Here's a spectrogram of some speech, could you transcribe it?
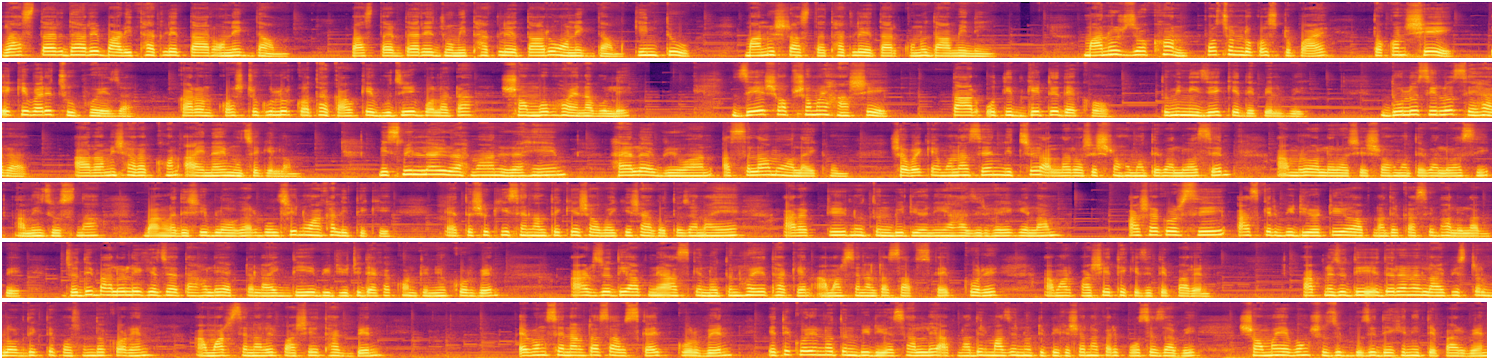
রাস্তার ধারে বাড়ি থাকলে তার অনেক দাম। রাস্তার ধারে জমি থাকলে তারও অনেক দাম। কিন্তু মানুষ রাস্তা থাকলে তার কোনো দামই নেই। মানুষ যখন প্রচণ্ড কষ্ট পায়, তখন সে একেবারে চুপ হয়ে যায়। কারণ কষ্টগুলোর কথা কাউকে বুঝিয়ে বলাটা সম্ভব হয় না বলে। যে সবসময় হাসে, তার অতীত গেটে দেখো, তুমি নিজে কেঁদে ফেলবে। দুলো ছিল চেহারা আর আমি সারাক্ষণ আয়নায় মুছে গেলাম। বিসমিল্লাহ রহমান রহিম। হ্যালো এভরিওয়ান, আসসালামু আলাইকুম। সবাই কেমন আছেন? নিশ্চয়ই আল্লাহর অশেষ রহমতে ভালো আছেন। আমরাও আল্লাহর অশেষ রহমতে ভালো আছি। আমি জ্যোৎস্না বাংলাদেশি ব্লগার বলছি নোয়াখালী থেকে। এত সুখী চ্যানেল থেকে সবাইকে স্বাগত জানায়ে আর একটি নতুন ভিডিও নিয়ে হাজির হয়ে গেলাম। আশা করছি আজকের ভিডিওটিও আপনাদের কাছে ভালো লাগবে। যদি ভালো লেগে যায় তাহলে একটা লাইক দিয়ে ভিডিওটি দেখা কন্টিনিউ করবেন। আর যদি আপনি আজকে নতুন হয়ে থাকেন, আমার চ্যানেলটা সাবস্ক্রাইব করে আমার পাশে থেকে যেতে পারেন। আপনি যদি এ ধরনের লাইফস্টাইল ব্লগ দেখতে পছন্দ করেন, আমার চ্যানেলের পাশে থাকবেন এবং চ্যানেলটা সাবস্ক্রাইব করবেন। এতে করে নতুন ভিডিও ছাড়লে আপনাদের মাঝে নোটিফিকেশন আকারে পৌঁছে যাবে। সময় এবং সুযোগ বুঝে দেখে নিতে পারবেন।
